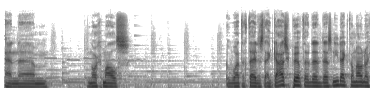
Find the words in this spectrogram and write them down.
En ehm, nogmaals, wat er tijdens de NK's gebeurt, eh, dat, is niet dat ik er nou nog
